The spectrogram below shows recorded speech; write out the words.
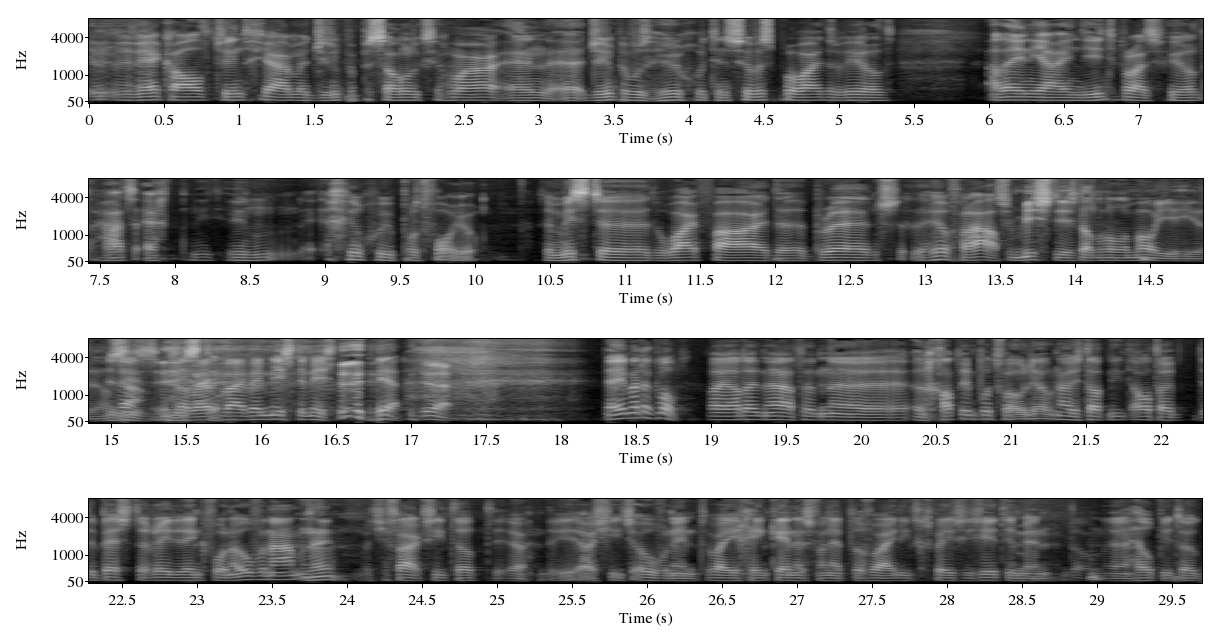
we werken al twintig jaar met Juniper persoonlijk, zeg maar. En eh, Juniper was heel goed in service provider wereld. Alleen ja, in de enterprise wereld had ze echt niet hun, geen goede portfolio. Ze misten de wifi, de branch, het heel verhaal. Ze misten is dat nog wel een mooie hier. dan. Dus- ja, is misten. wij, wij, wij misten mist. Ja. Ja. Nee, maar dat klopt. Wij hadden inderdaad een, eh, een gat in portfolio. Nou is dat niet altijd de beste reden denk ik voor een overname. Nee. Wat je vaak ziet dat ja, als je iets overneemt waar je geen kennis van hebt of waar je niet gespecialiseerd in bent, dan eh, help je het ook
